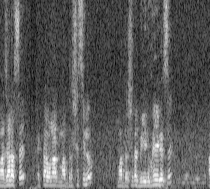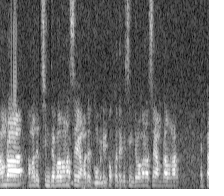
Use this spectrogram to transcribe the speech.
মাজার আছে, একটা ওনার মাদ্রাসা ছিল, মাদ্রাসাটা বিলীন হয়ে গেছে। আমরা আমাদের চিন্তা ভাবনা আছে, আমাদের কমিটির পক্ষ থেকে চিন্তা ভাবনা আছে, আমরা ওনার একটা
